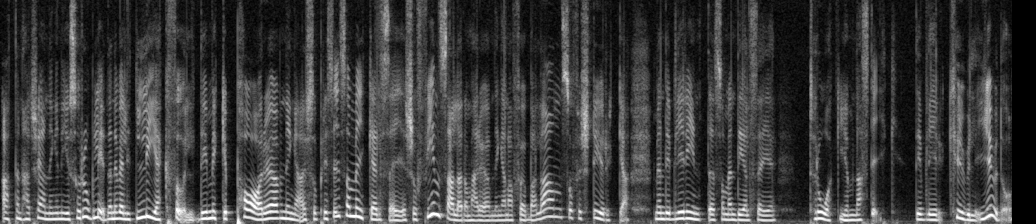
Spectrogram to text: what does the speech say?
att den här träningen är så rolig. Den är väldigt lekfull. Det är mycket parövningar. Så precis som Mikael säger så finns alla de här övningarna för balans och för styrka. Men det blir inte, som en del säger, tråkgymnastik. Det blir kul judo.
